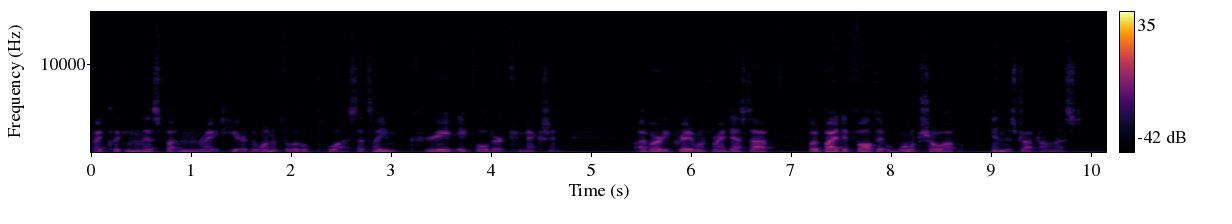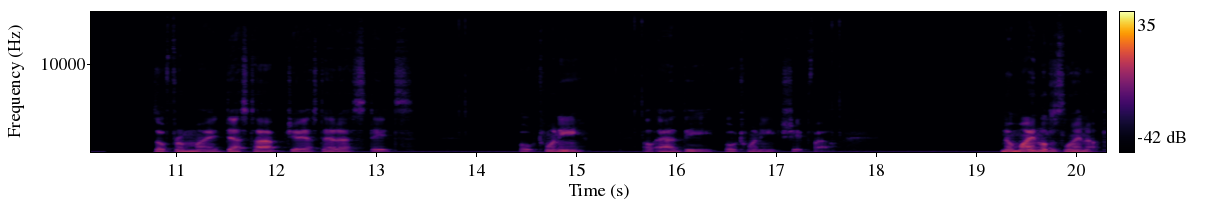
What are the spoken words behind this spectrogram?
by clicking this button right here, the one with the little plus. That's how you create a folder connection. I've already created one for my desktop, but by default it won't show up in this drop-down list. So from my desktop, GIS data states 020, I'll add the 020 shapefile. Now mine will just line up.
